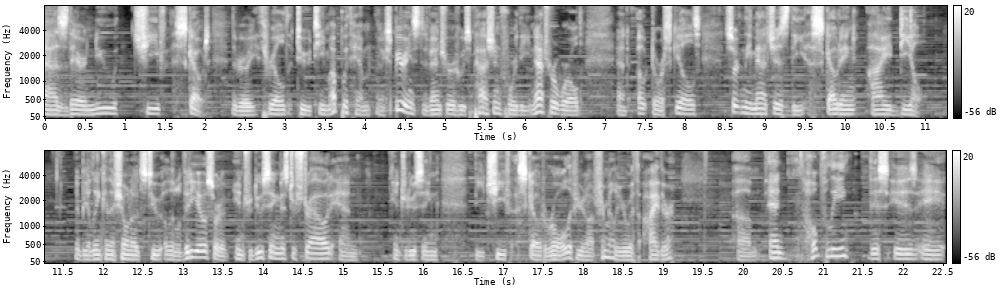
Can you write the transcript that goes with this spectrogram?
as their new chief scout. They're very thrilled to team up with him, an experienced adventurer whose passion for the natural world and outdoor skills certainly matches the scouting ideal. There'll be a link in the show notes to a little video sort of introducing Mr. Stroud and introducing the chief scout role if you're not familiar with either. Um, and hopefully, this is a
